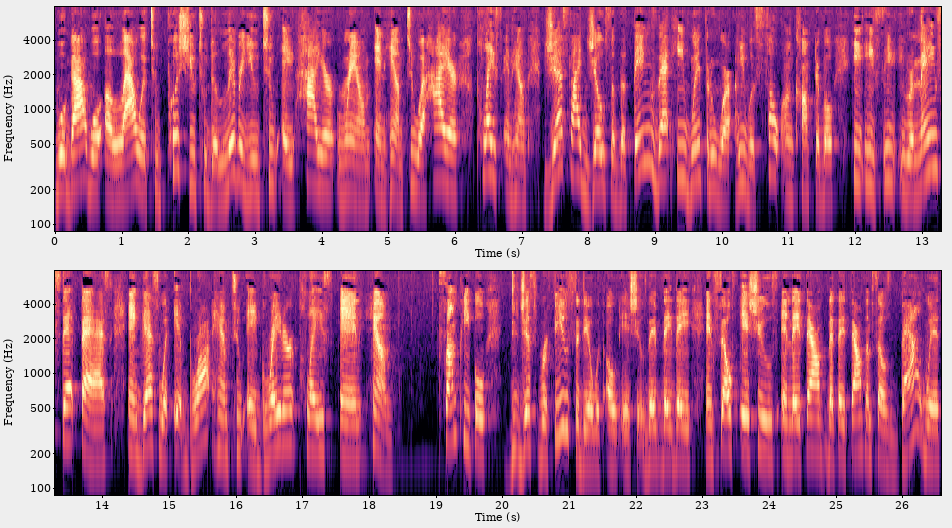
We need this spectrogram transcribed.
will God will allow it to push you to deliver you to a higher realm in Him, to a higher place in Him. Just like Joseph, the things that he went through were he was so uncomfortable. He he, he remained steadfast, and guess what? It brought him to a greater place in Him. Some people just refuse to deal with old issues. They, they, they, and self issues, and they found that they found themselves bound with,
